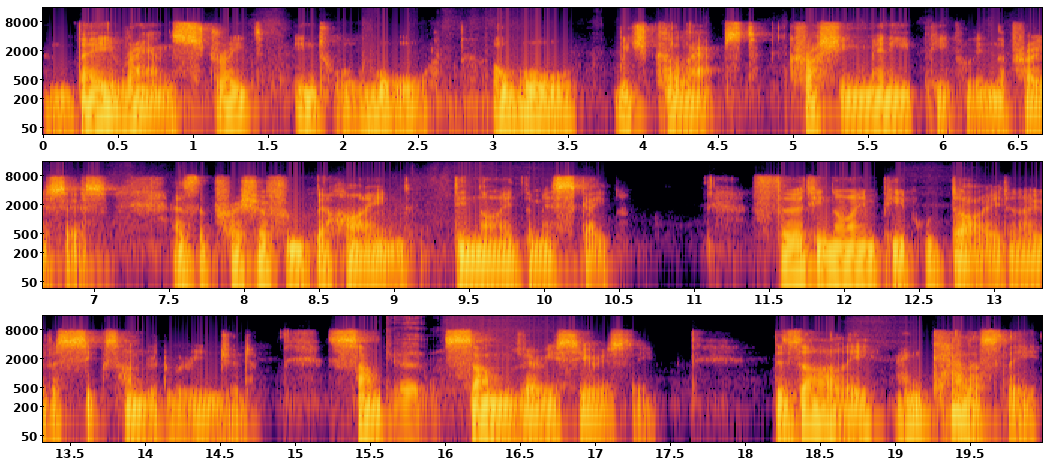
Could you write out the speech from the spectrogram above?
And they ran straight into a wall, a wall which collapsed, crushing many people in the process as the pressure from behind denied them escape. 39 people died and over 600 were injured, some, Good. some very seriously. Bizarrely and callously,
